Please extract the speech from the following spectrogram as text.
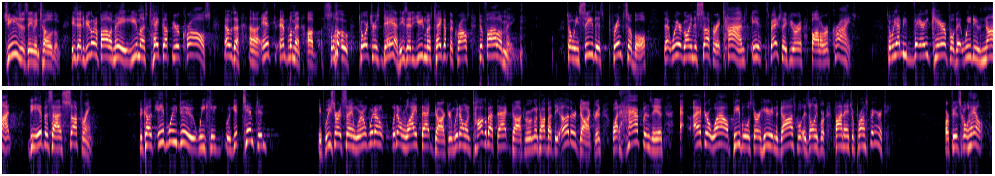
Jesus even told them, He said, if you're going to follow me, you must take up your cross. That was an implement of slow, torturous death. He said, you must take up the cross to follow me. So we see this principle that we're going to suffer at times, especially if you're a follower of Christ. So we got to be very careful that we do not de emphasize suffering. Because if we do, we, can, we get tempted. If we start saying we're, we, don't, we don't like that doctrine, we don't want to talk about that doctrine, we're going to talk about the other doctrine, what happens is after a while, people will start hearing the gospel is only for financial prosperity or physical health.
